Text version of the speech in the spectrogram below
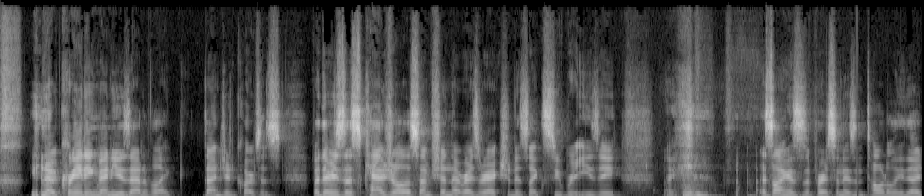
you know, creating menus out of like dungeon corpses. But there's this casual assumption that resurrection is like super easy, like as long as the person isn't totally di-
